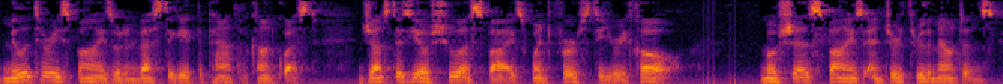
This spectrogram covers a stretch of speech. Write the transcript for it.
Military spies would investigate the path of conquest, just as Yoshua's spies went first to Yericho. Moshe's spies entered through the mountains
